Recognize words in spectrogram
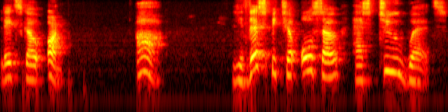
Let's go on. Ah, this picture also has two words.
